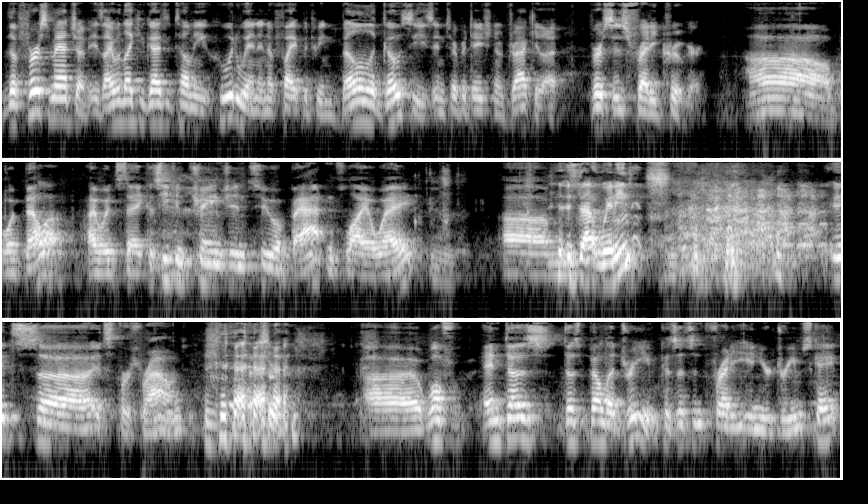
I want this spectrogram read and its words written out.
The first matchup is I would like you guys to tell me who would win in a fight between Bela Lugosi's interpretation of Dracula versus Freddy Krueger. Oh boy, Bela, I would say, because he can change into a bat and fly away. Is that winning? It's uh, it's first round. Uh, well, and does does Bela dream? Because isn't Freddy in your dreamscape?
